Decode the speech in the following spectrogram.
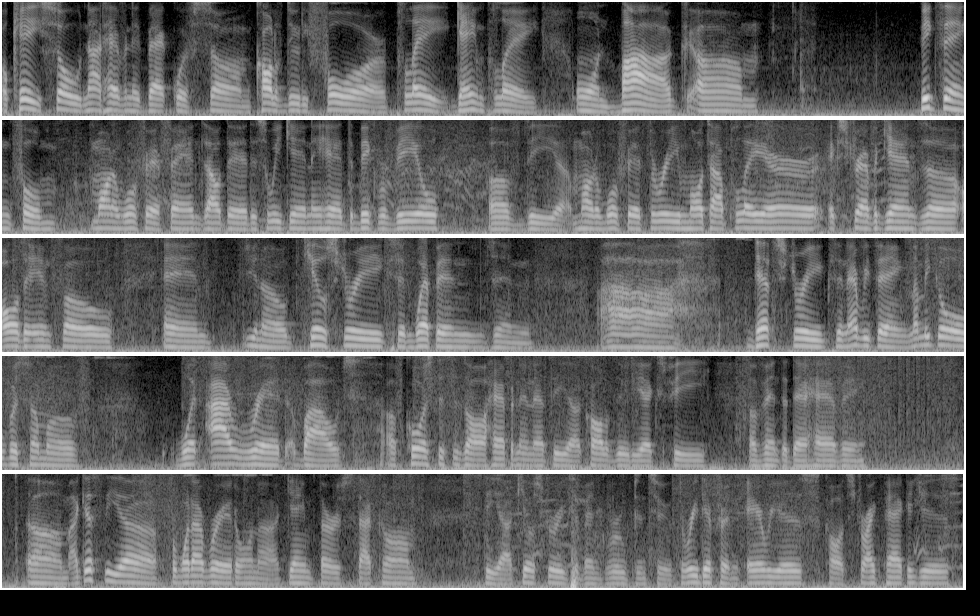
Okay, so not having it back with some Call of Duty 4 play gameplay on BOG. Um, big thing for Modern Warfare fans out there this weekend. They had the big reveal of the uh, Modern Warfare 3 multiplayer extravaganza, all the info, and you know, kill streaks and weapons and uh, death streaks and everything. Let me go over some of what I read about. Of course, this is all happening at the uh, Call of Duty XP event that they're having. Um, I guess the uh, from what I've read on uh, GameThirst.com, the uh, kill streaks have been grouped into three different areas called strike packages,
